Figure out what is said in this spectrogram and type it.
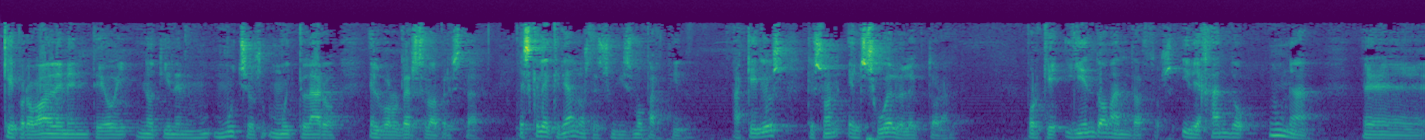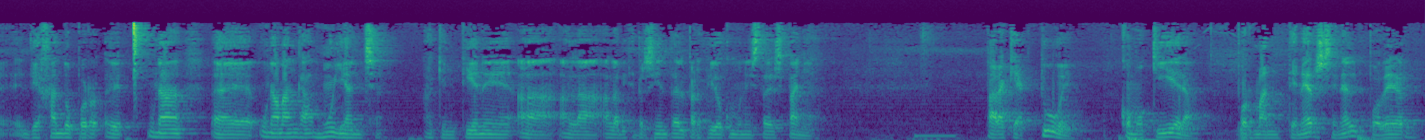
que probablemente hoy no tienen muchos muy claro el volvérselo a prestar. Es que le crean los de su mismo partido, aquellos que son el suelo electoral. Porque yendo a bandazos y dejando una eh, dejando por eh, una, eh, una manga muy ancha a quien tiene a, la, a la vicepresidenta del Partido Comunista de España para que actúe como quiera por mantenerse en el poder,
